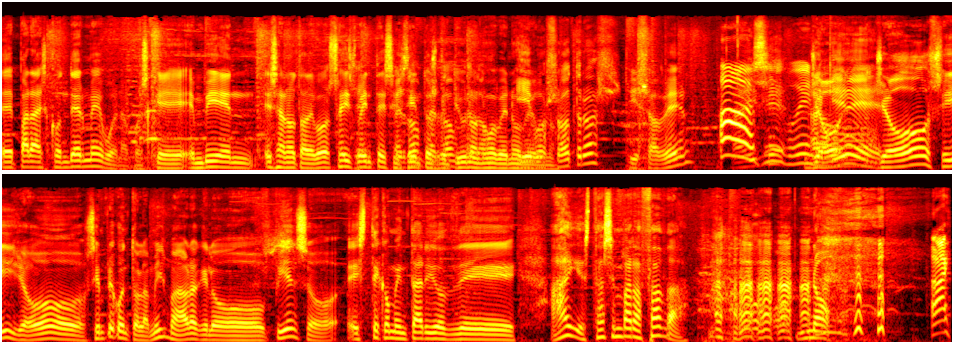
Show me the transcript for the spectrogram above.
eh, para esconderme. Bueno, pues que envíen esa nota de voz, 620-621-991. ¿Y vosotros, Isabel? Ah, sí, bueno. Yo, yo sí, yo siempre cuento la misma, ahora que lo pienso. Este comentario de, ay, ¿estás embarazada? no. Ay,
